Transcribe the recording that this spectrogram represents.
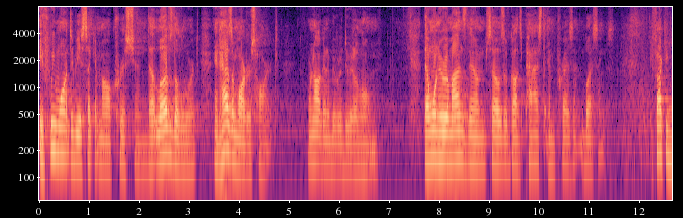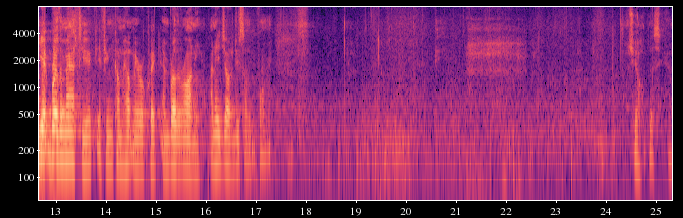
If we want to be a second mile Christian that loves the Lord and has a martyr's heart, we're not going to be able to do it alone. That one who reminds themselves of God's past and present blessings. if I could get Brother Matthew, if you can come help me real quick, and Brother Ronnie, I need y'all to do something for me. you hold this in.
